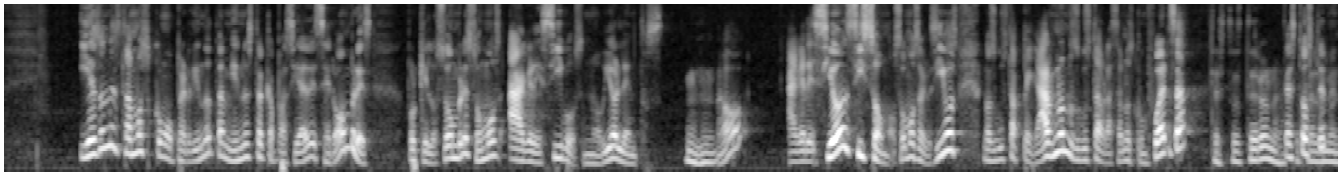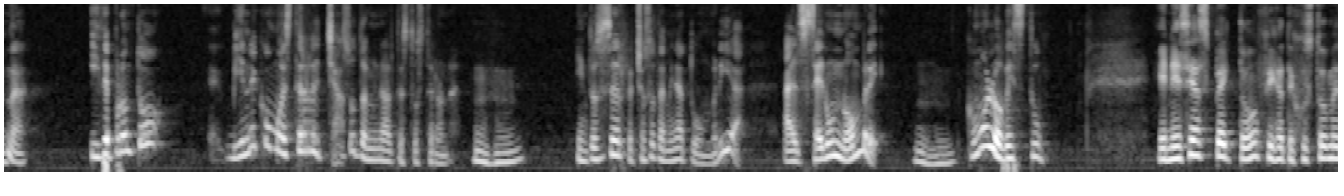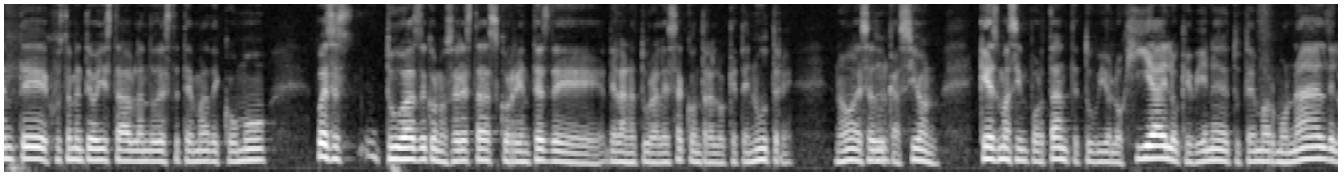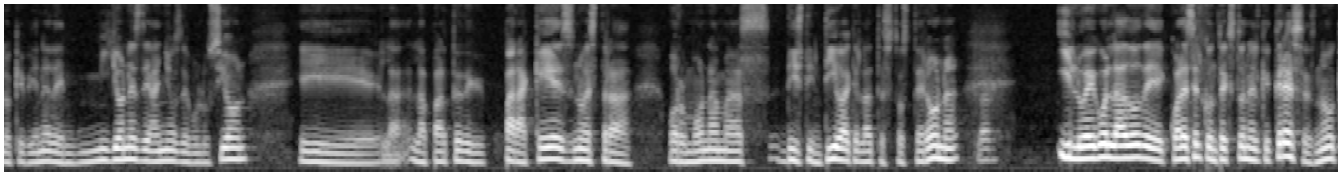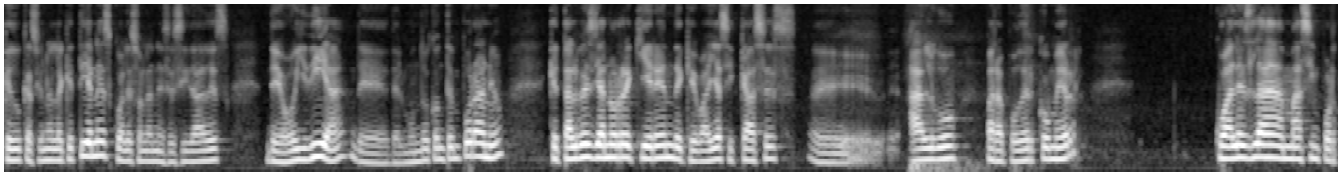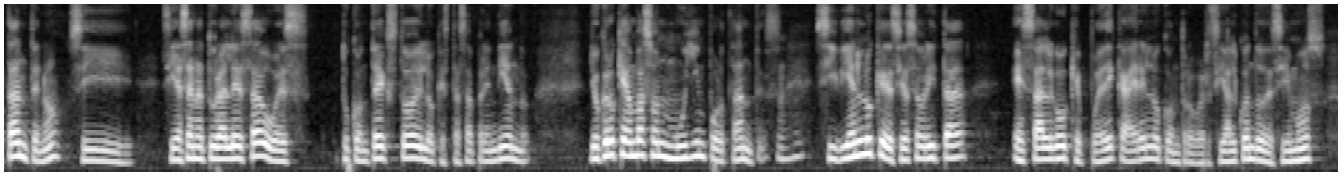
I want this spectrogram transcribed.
Y es donde estamos como perdiendo también nuestra capacidad de ser hombres, porque los hombres somos agresivos, no violentos, ¿no? Agresión sí somos, somos agresivos, nos gusta pegarnos, nos gusta abrazarnos con fuerza. Testosterona. Testosterona. Y de pronto eh, viene como este rechazo también a la testosterona. Y entonces el rechazo también a tu hombría, al ser un hombre. ¿Cómo lo ves tú? En ese aspecto, fíjate, justamente, justamente hoy estaba hablando de este tema de cómo pues tú has de conocer estas corrientes de, la naturaleza contra lo que te nutre, ¿no? Esa educación. ¿Qué es más importante? Tu biología y lo que viene de tu tema hormonal, de lo que viene de millones de años de evolución y la, parte de para qué es nuestra hormona más distintiva, que es la testosterona. Y luego el lado de cuál es el contexto en el que creces, ¿no? ¿Qué educación es la que tienes? ¿Cuáles son las necesidades de hoy día, del mundo contemporáneo? Que tal vez ya no requieren de que vayas y cases eh, algo para poder comer, ¿cuál es la más importante, no? Si, si esa naturaleza o es tu contexto y lo que estás aprendiendo. Yo creo que ambas son muy importantes. Si bien lo que decías ahorita es algo que puede caer en lo controversial cuando decimos,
